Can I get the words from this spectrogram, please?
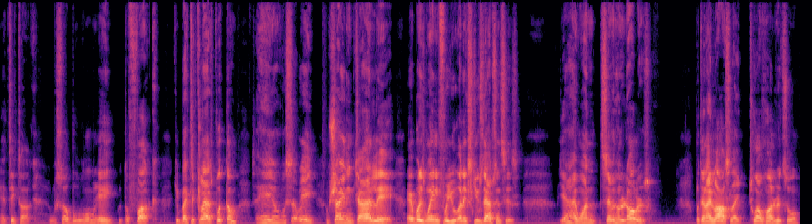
at TikTok. What's up, boo? Hey, what the fuck? Get back to class, put them. Say, hey, what's up? Hey, I'm shining, Charlie. Everybody's waiting for you. Unexcused absences. Yeah, I won seven hundred dollars, but then I lost like twelve hundred. So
